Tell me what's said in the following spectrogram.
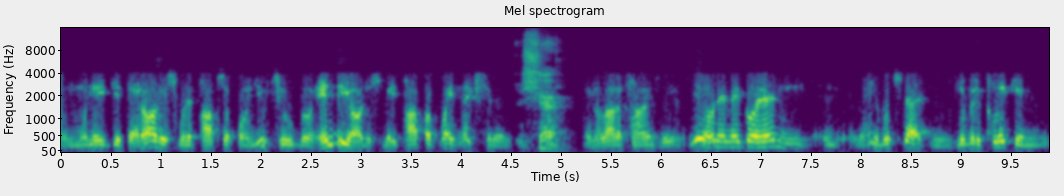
and when they get that artist, when it pops up on YouTube, an indie artist may pop up right next to them. Sure. And a lot of times, they, you know, they may go ahead and, and hey, what's that? And give it a click and,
